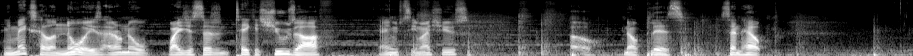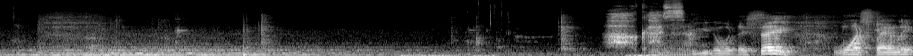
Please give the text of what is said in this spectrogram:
And he makes hella noise. I don't know why he just doesn't take his shoes off. Can I even see my shoes? Uh oh. No, please. Send help. Oh, God. You know what they say. Once family,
